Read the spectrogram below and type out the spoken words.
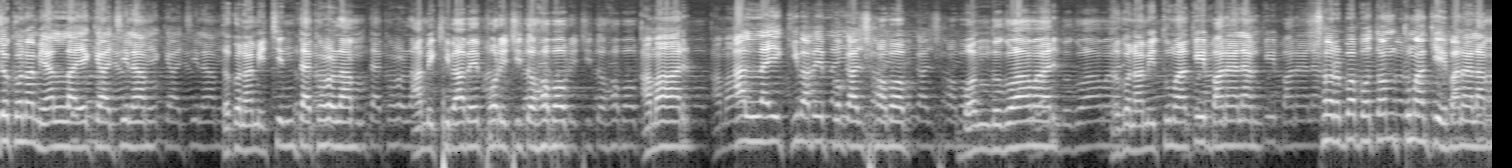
যখন আমি আল্লাহ একা ছিলাম তখন আমি চিন্তা করলাম আমি কীভাবে পরিচিত হব আমার আল্লাহ কীভাবে প্রকাশ হব। বন্ধু গো আমার তখন আমি তোমাকে বানালাম সর্বপ্রথম তোমাকে বানালাম।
